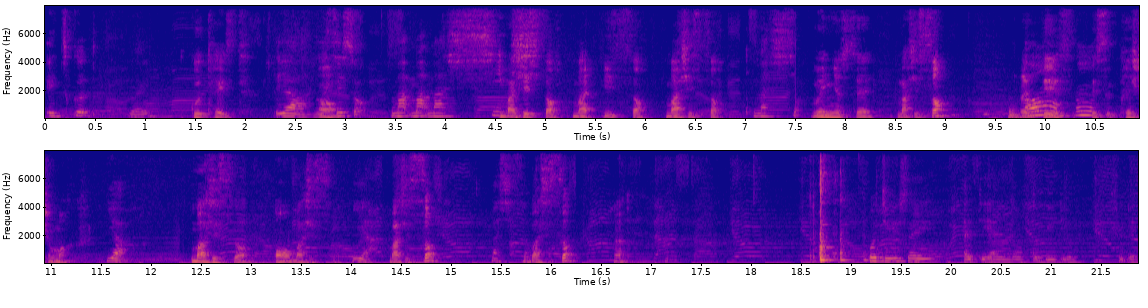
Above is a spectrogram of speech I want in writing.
It's good, right? Good taste. Yeah, 어. 맛있어. 마, 마, 맛이 맛있어. 맛있어. 맛있어. 맛있어. When you say 맛있어, like 어, this, 응. a question mark. Yeah, 맛있어. 어, 맛있어. yeah. 맛있어? 맛있어. 맛있어? 아, What do you say at the end of the video today?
